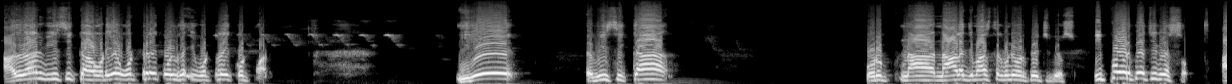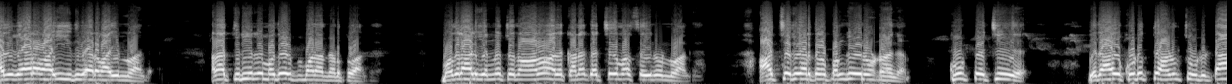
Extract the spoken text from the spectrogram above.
அதுதான் விசிகாவுடைய ஒற்றை கொள்கை ஒற்றை கோட்பாடு. இதே விசிகா ஒரு நா- நாலஞ்சு மாசத்துக்கு முன்னாடி ஒரு பேச்சு பேசும். இப்போ ஒரு பேச்சு பேசும். அது வேற வாயி இது வேற வாயின்னுவாங்க. ஆனா திடீர்னு மதுவெடுப்பு மாநாடு நடத்துவாங்க. முதலாளி என்ன சொன்னாலும் அதை கணக்கு கச்சிதமா செய்யணும்னுவாங்க. ஆச்சரியத்தில் பங்கு வேணும்னுவாங்க. கூப்பிட்டு வச்சு ஏதாவது கொடுத்து அனுப்பிச்சு விட்டுட்டா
